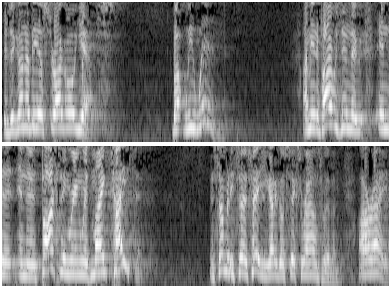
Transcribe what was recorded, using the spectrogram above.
Is it going to be a struggle? Yes. But we win. I mean, if I was in the, in the, in the boxing ring with Mike Tyson, and somebody says, hey, you gotta go six rounds with him. Alright.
